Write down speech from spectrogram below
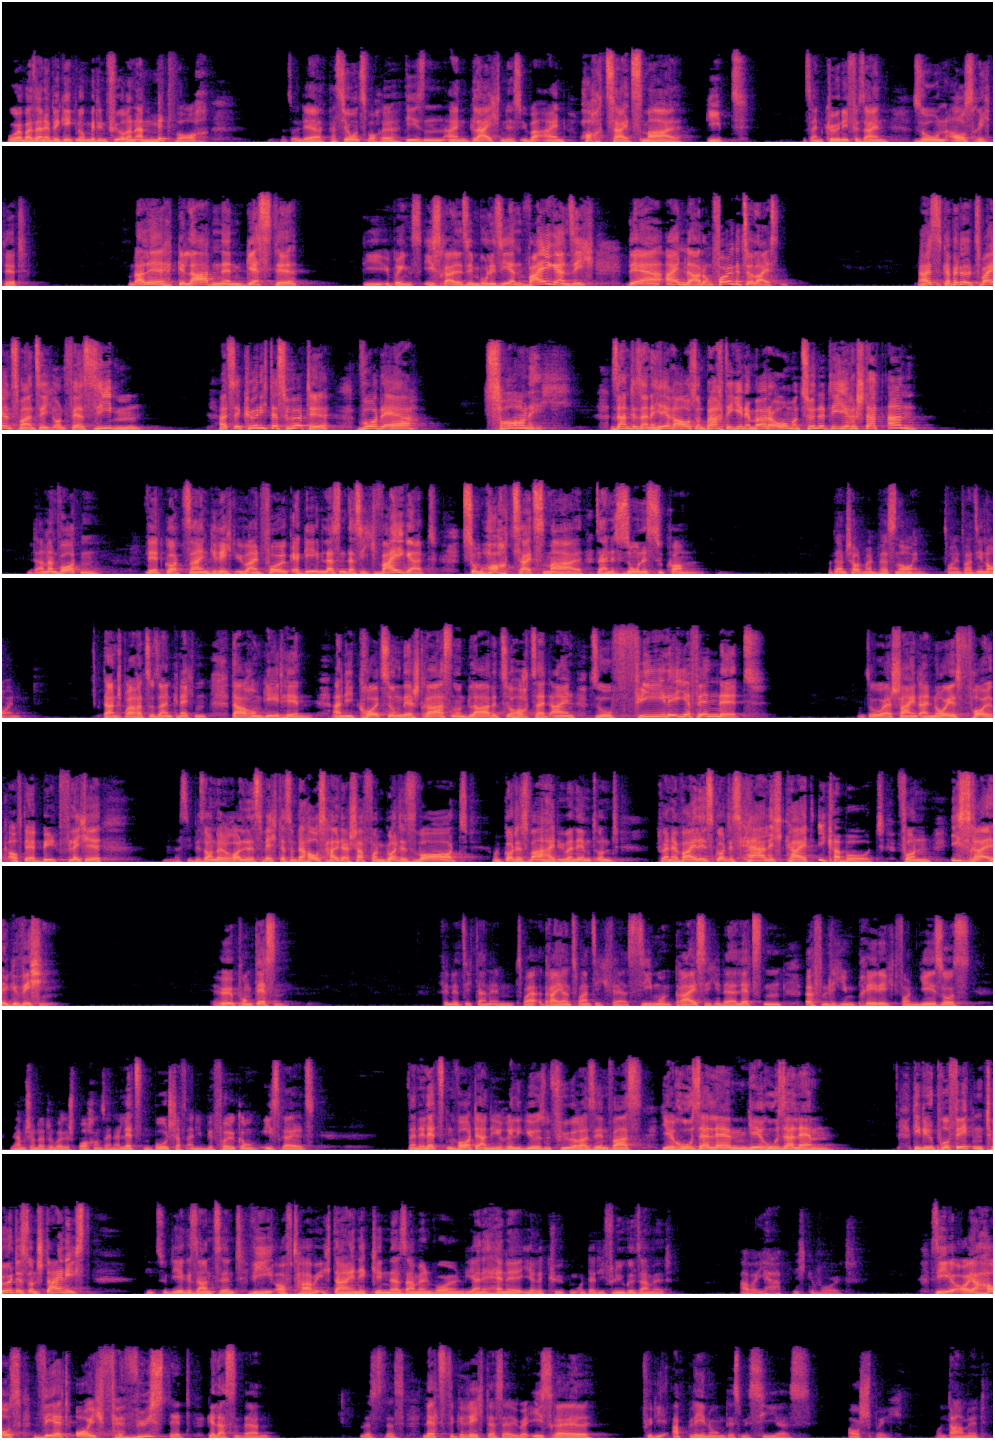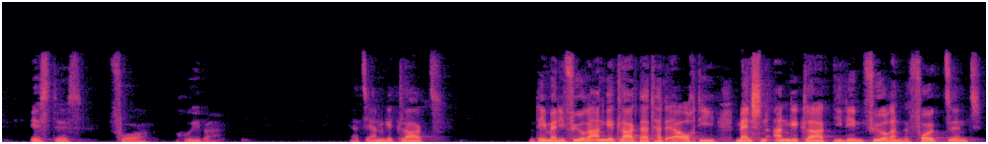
wo er bei seiner Begegnung mit den Führern am Mittwoch, also in der Passionswoche, diesen ein Gleichnis über ein Hochzeitsmahl gibt, das ein König für seinen Sohn ausrichtet. Und alle geladenen Gäste, die übrigens Israel symbolisieren, weigern sich der Einladung Folge zu leisten. Da heißt es Kapitel 22 und Vers 7, als der König das hörte, wurde er zornig, sandte seine Heere aus und brachte jene Mörder um und zündete ihre Stadt an. Mit anderen Worten, wird Gott sein Gericht über ein Volk ergehen lassen, das sich weigert, zum Hochzeitsmahl seines Sohnes zu kommen. Und dann schaut man Vers 9, 22, 9. Dann sprach er zu seinen Knechten, darum geht hin, an die Kreuzungen der Straßen und ladet zur Hochzeit ein, so viele ihr findet. Und so erscheint ein neues Volk auf der Bildfläche, das die besondere Rolle des Wächters und der Haushalterschaft von Gottes Wort und Gottes Wahrheit übernimmt und für eine Weile ist Gottes Herrlichkeit Ikabot von Israel gewichen. Der Höhepunkt dessen findet sich dann in 23 Vers 37 in der letzten öffentlichen Predigt von Jesus wir haben schon darüber gesprochen, seiner letzten Botschaft an die Bevölkerung Israels. Seine letzten Worte an die religiösen Führer sind was? Jerusalem, Jerusalem, die du Propheten tötest und steinigst, die zu dir gesandt sind. Wie oft habe ich deine Kinder sammeln wollen, wie eine Henne ihre Küken unter die Flügel sammelt. Aber ihr habt nicht gewollt. Siehe, euer Haus wird euch verwüstet gelassen werden. Und das ist das letzte Gericht, das er über Israel für die Ablehnung des Messias ausspricht. Und damit ist es vorüber. Er hat sie angeklagt. Indem er die Führer angeklagt hat, hat er auch die Menschen angeklagt, die den Führern gefolgt sind.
